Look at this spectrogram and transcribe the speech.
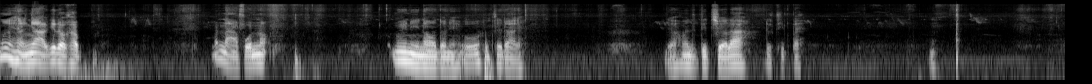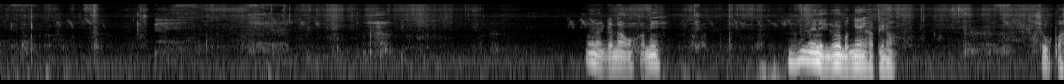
มือแห้งยากอยู่ดอกครับ มันหนาฝนเนาะไมือนี่เนาตัวนี้โอ้เสียดายเดี๋ยวมันจะติดเชื้อราดึกทิพไปเมื่อนั้นก็เนาครับมี่ไม่หนีด้วยบักแง่ครับพี่น้องสุกปะ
